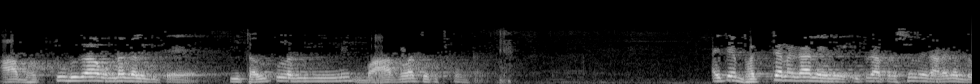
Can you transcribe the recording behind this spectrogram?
ఆ భక్తుడుగా ఉండగలిగితే ఈ తలుపులన్నీ బార్లా తెరుచుకుంటాయి. అయితే భక్తి అనగా లేని ఇప్పుడు ఆ ప్రశ్న మీరు అడగద్దు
